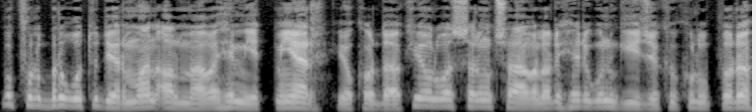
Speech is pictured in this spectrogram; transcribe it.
Bu pul bir guty derman almaga hem ýetmeýär. Ýokardaky ýolbaşçylaryň çagalary her gün gijeki klublara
